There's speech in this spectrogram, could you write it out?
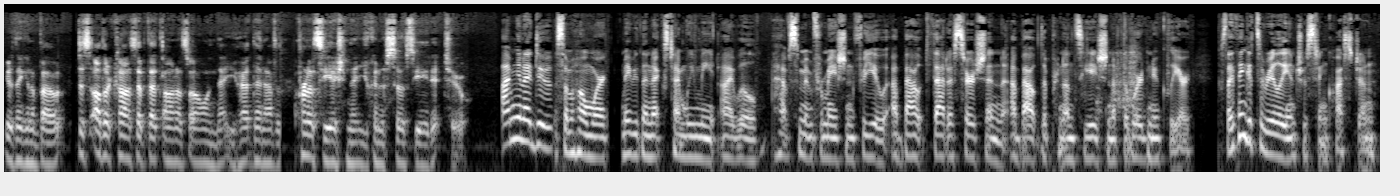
you're thinking about this other concept that's on its own that you then have a pronunciation that you can associate it to. I'm going to do some homework. Maybe the next time we meet, I will have some information for you about that assertion about the pronunciation of the word nuclear, because I think it's a really interesting question.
